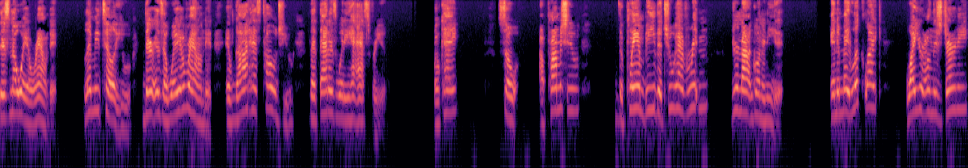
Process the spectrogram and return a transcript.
there's no way around it. Let me tell you, there is a way around it. If God has told you that that is what He has for you, okay? So I promise you, the plan B that you have written, you're not going to need it. And it may look like while you're on this journey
